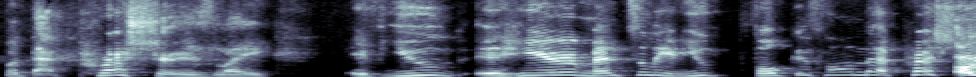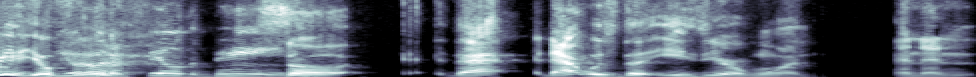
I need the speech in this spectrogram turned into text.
But that pressure is like. If you uh, here mentally, if you focus on that pressure, Oh, yeah, you'll you're feel gonna it. feel the pain. So that that was the easier one. And then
